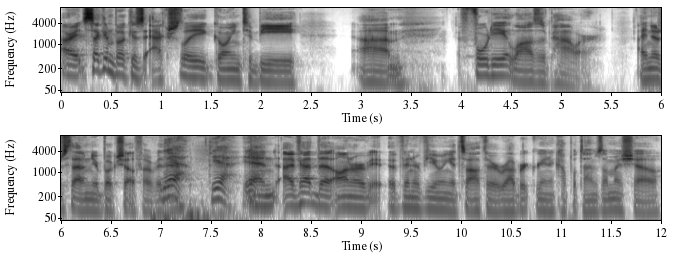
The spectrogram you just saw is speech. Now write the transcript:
All right. Second book is actually going to be um, 48 Laws of Power. I noticed that on your bookshelf over there. Yeah, yeah, yeah. And I've had the honor of, of interviewing its author, Robert Greene, a couple times on my show.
